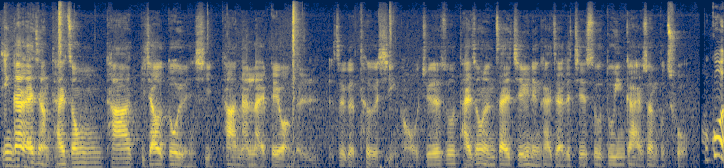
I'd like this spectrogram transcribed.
应该来讲，台中它比较多元性，它南来北往的人。这个特性哦，我觉得说台中人在捷运联开宅的接受度应该还算不错。不过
